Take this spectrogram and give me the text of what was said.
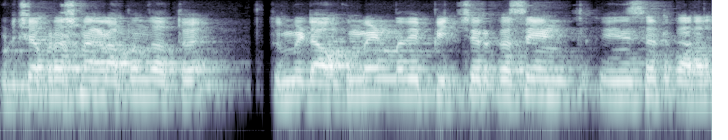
पुढच्या प्रश्नाकडे आपण जातोय. तुम्ही डॉक्युमेंटमध्ये पिक्चर कसे इन्सर्ट कराल?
